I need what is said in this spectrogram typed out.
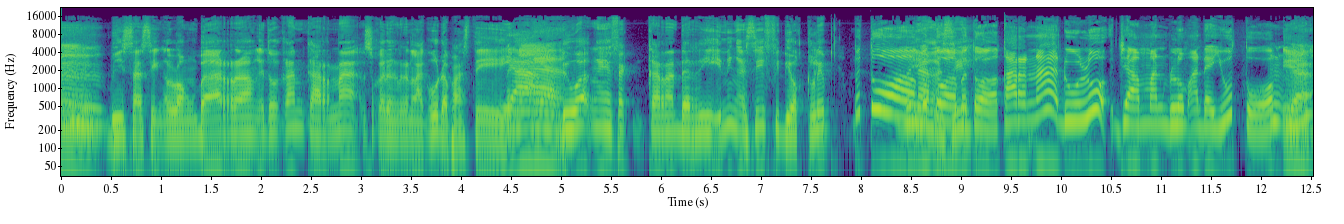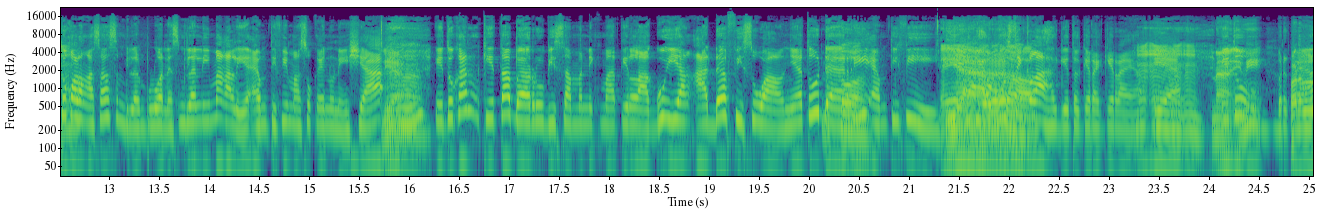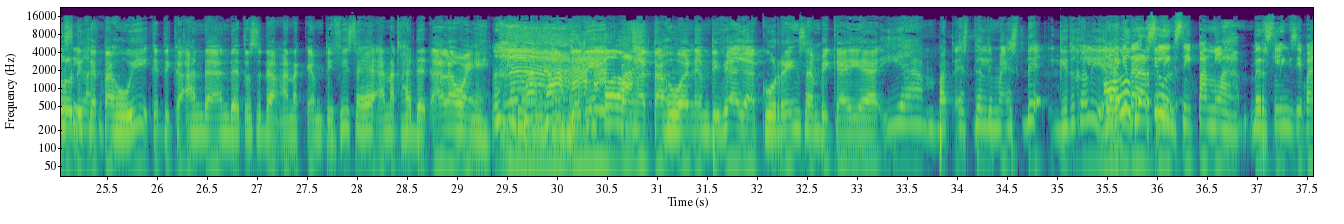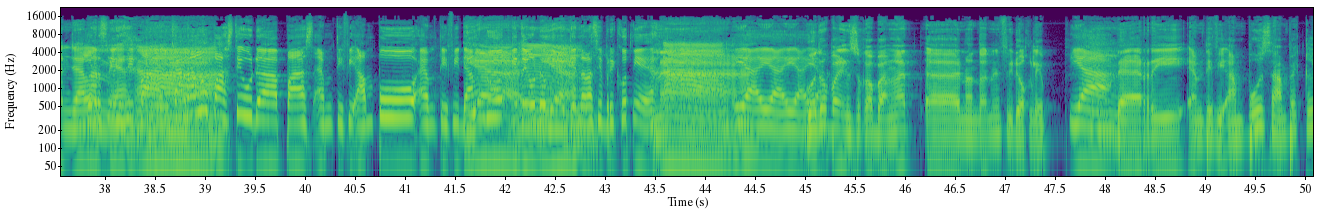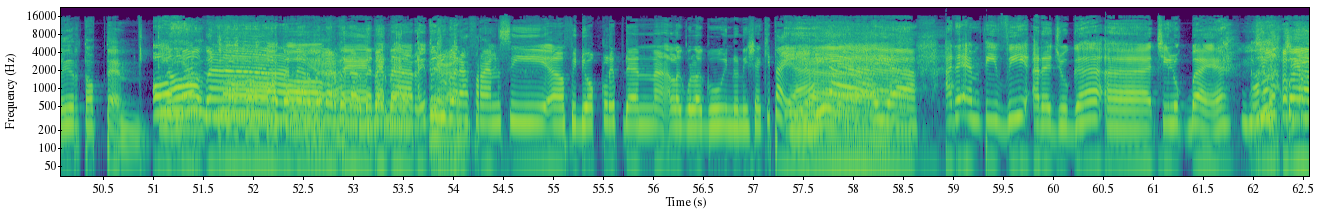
bisa sing along bareng itu kan karena suka dengerin lagu udah pasti. Benar. Dua ngefek karena dari ini gak sih video klip? Betul, Benar betul, betul. Karena dulu zaman belum ada YouTube, Iya. itu kalau nggak salah 90-an ya, 95 kali ya MTV masuk ke Indonesia. Iya. Itu kan kita baru bisa menikmati lagu yang ada visualnya tuh dari MTV. Iya, Video betul. musik lah gitu kira-kira ya. Iya. Nah itu ini perlu tuh. diketahui ketika anda-anda itu sedang anak MTV, saya anak Haddad Alaweh. Jadi pengetahuan MTV agak kuring sampai kayak iya 4 SD 5 SD gitu kali ya. Oh, Ya, lu kita berarti- selingsipan lah, berselingsipan jalan Berselingsipan. ya. Karena lu pasti udah pas MTV Ampu, MTV Dangdut Iya, gitu ya udah iya. generasi berikutnya ya. Nah, Iya, iya, iya. Gue iya. tuh paling suka banget eh, nontonin video klip. Iya. Dari MTV Ampu sampai clear top 10. Oh benar, benar, benar, benar, benar, benar. benar. Itu Iya juga kan? Referensi eh, video klip dan lagu-lagu Indonesia kita ya. Iya, iya. Ada MTV, ada juga eh, Cilukba ya. Cilukba.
